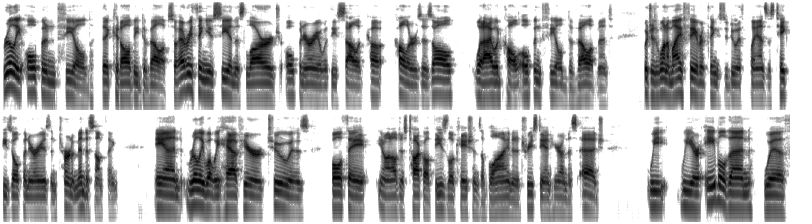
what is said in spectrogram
really open field that could all be developed. So everything you see in this large open area with these solid co- colors is all what I would call open field development which is one of my favorite things to do with plans is take these open areas and turn them into something. And really what we have here too is both a, you know, and I'll just talk about these locations, a blind and a tree stand here on this edge. We we are able then with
